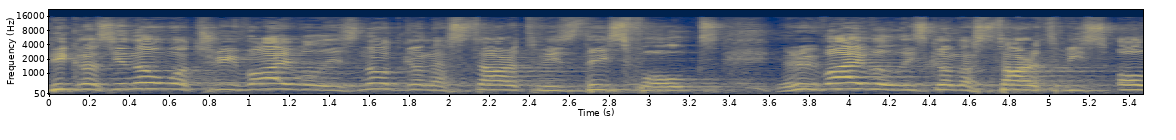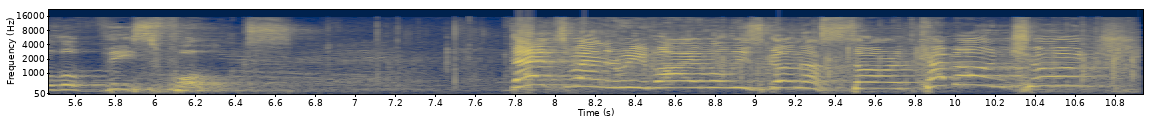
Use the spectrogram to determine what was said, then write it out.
because you know what? Revival is not gonna start with these folks. Revival is gonna start with all of these folks. That's when revival is gonna start. Come on church.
